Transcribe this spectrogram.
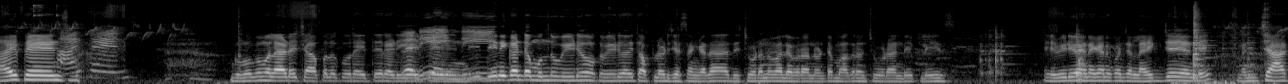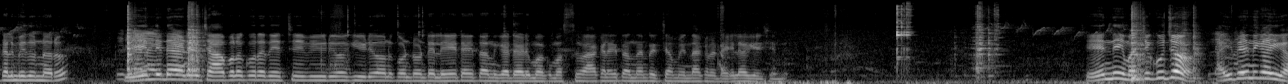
హాయ్ ఫ్రెండ్స్. గుమగుమలాడే చేపల కూర అయితే రెడీ అయిపోయింది. దీనికంటే ముందు వీడియో ఒక వీడియో అయితే అప్లోడ్ చేశాం కదా. అది చూడని వాళ్ళు ఎవరైనా ఉంటే మాత్రం చూడండి ప్లీజ్. ఏ వీడియో అయినా కానీ కొంచెం లైక్ చేయండి. మంచి ఆకలి మీద ఉన్నారు. ఏంది డాడీ చేపల కూర తెచ్చి వీడియో గీడియో అనుకుంటుంటే లేట్ అవుతుంది కదా డాడీ. మాకు మస్తు ఆకలి అవుతుందని రిచ్చాము ఇందాక డైలాగ్ వేసింది ఏంది మంచి కూర్చో. అయిపోయింది ఇక.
